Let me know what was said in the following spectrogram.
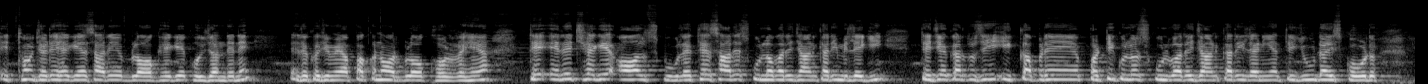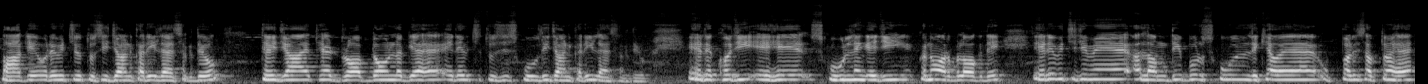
ਇੱਥੋਂ ਜਿਹੜੇ ਹੈਗੇ ਆ, ਸਾਰੇ ਬਲਾਕ ਹੈਗੇ ਖੁੱਲ ਜਾਂਦੇ ਨੇ। ਇਹ ਦੇਖੋ ਜਿਵੇਂ ਆਪਾਂ ਘਨੌਰ ਬਲਾਕ ਖੋਲ ਰਹੇ ਹਾਂ। ਤੇ ਇਹਦੇ 'ਚ ਹੈਗੇ ਆਲ ਸਕੂਲ ਇੱਥੇ ਸਾਰੇ ਸਕੂਲਾਂ ਬਾਰੇ ਜਾਣਕਾਰੀ ਮਿਲੇਗੀ। ਤੇ ਜੇਕਰ ਤੁਸੀਂ ਇੱਕ ਆਪਣੇ ਪਾਰਟਿਕੂਲਰ ਸਕੂਲ ਬਾਰੇ ਜਾਣਕਾਰੀ ਲੈਣੀ ਹੈ ਤੇ ਯੂ ਡਾਈਸ ਕੋਡ ਪਾ ਕੇ ਉਹਦੇ ਵਿੱਚ ਤੁਸੀਂ ਜਾਣਕਾਰੀ ਲੈ ਸਕਦੇ ਹੋ। ਤੇ ਜਾਂ ਇੱਥੇ ਡ੍ਰੌਪ ਡਾਊਨ ਲੱਗਿਆ ਹੈ, ਇਹਦੇ ਵਿੱਚ ਤੁਸੀਂ ਸਕੂਲ ਦੀ ਜਾਣਕਾਰੀ ਲੈ ਸਕਦੇ ਹੋ। ਇਹ ਦੇਖੋ ਜੀ, ਇਹ ਸਕੂਲ ਨੇਗੇ ਜੀ, ਘਨੌਰ ਬਲਾਕ ਦੇ। ਇਹਦੇ ਵਿੱਚ ਜਿਵੇਂ ਅਲਮਦੀਪੁਰ ਸਕੂਲ ਲਿਖਿਆ ਹੋਇਆ ਹੈ, ਉੱਪਰ ਸਭ ਤੋਂ ਹੈ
